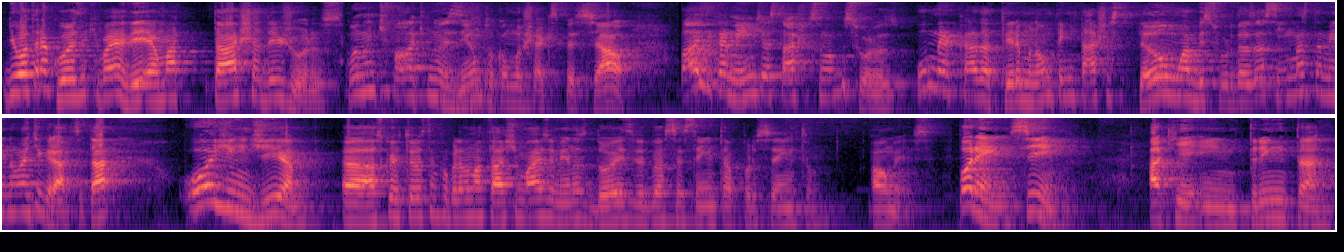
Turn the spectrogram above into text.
E outra coisa que vai haver é uma taxa de juros. Quando a gente fala aqui no exemplo como cheque especial, basicamente as taxas são absurdas. O mercado a termo não tem taxas tão absurdas assim, mas também não é de graça, tá? Hoje em dia, ah, as corretoras estão cobrando uma taxa de mais ou menos 2,60% ao mês. Porém, se aqui em 30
